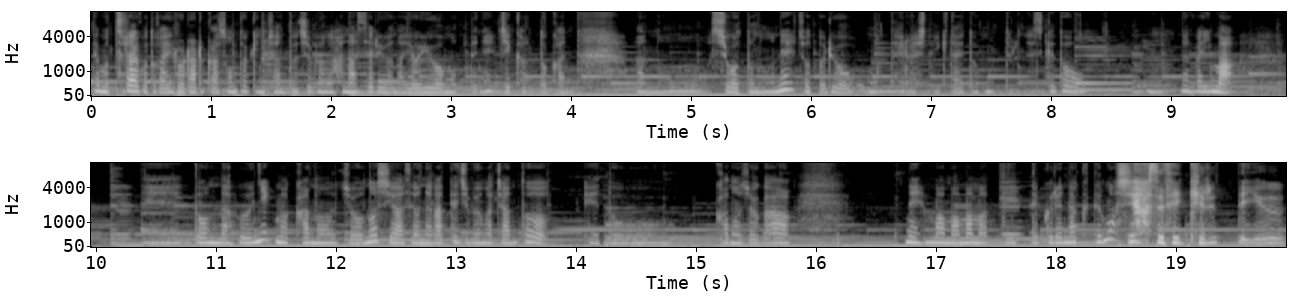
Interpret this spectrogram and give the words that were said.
でも辛いことがいろいろあるからその時にちゃんと自分が話せるような余裕を持ってね時間とかあの仕事もねちょっと量をもっと減らしていきたいと思ってるんですけど、うん、なんか今、えー、どんな風に、まあ、彼女の幸せを願って自分がちゃんと,、えーと、彼女がね、ママママって言ってくれなくても 幸せでいけるっていう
